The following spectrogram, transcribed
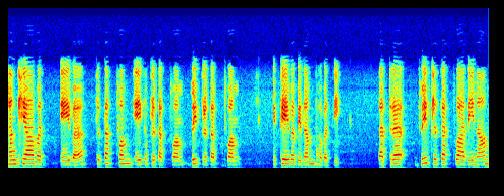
सङ्ख्यावत् एव पृथक्त्वम् एकपृथक्त्वं द्विपृथक्त्वम् इत्येव विधं भवति। तत्र द्विपृथक्त्वादीनां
